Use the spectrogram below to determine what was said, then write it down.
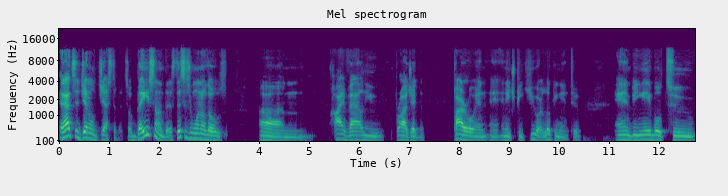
that's the general gist of it. So based on this, this is one of those um, high value project that Pyro and, and, HPQ are looking into, and being able to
